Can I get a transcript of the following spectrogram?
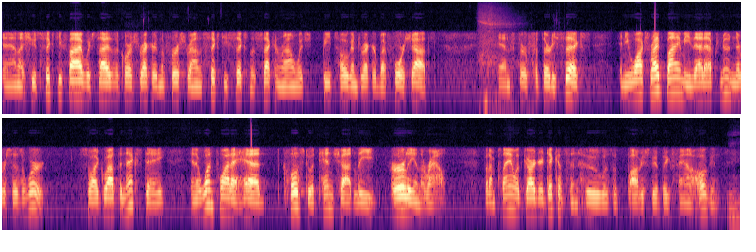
and I shoot 65, which ties the course record in the first round, 66 in the second round, which beats Hogan's record by four shots, and for, for 36, and he walks right by me that afternoon and never says a word. So I go out the next day, and at one point I had close to a 10-shot lead early in the round but I'm playing with Gardner Dickinson, who was a, obviously a big fan of Hogan. Mm.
